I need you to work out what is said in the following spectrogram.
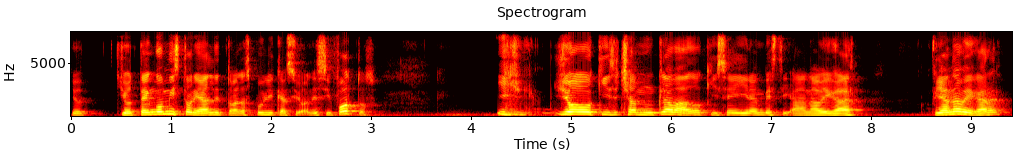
Yo, tengo mi historial de todas las publicaciones y fotos. Y yo quise echarme un clavado, quise ir a navegar Fui a navegar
